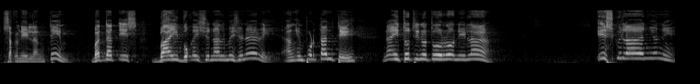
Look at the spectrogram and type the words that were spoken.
sa kanilang team. But that is by vocational missionary. Ang importante na ito tinuturo nila. Iskwilahan yun eh.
